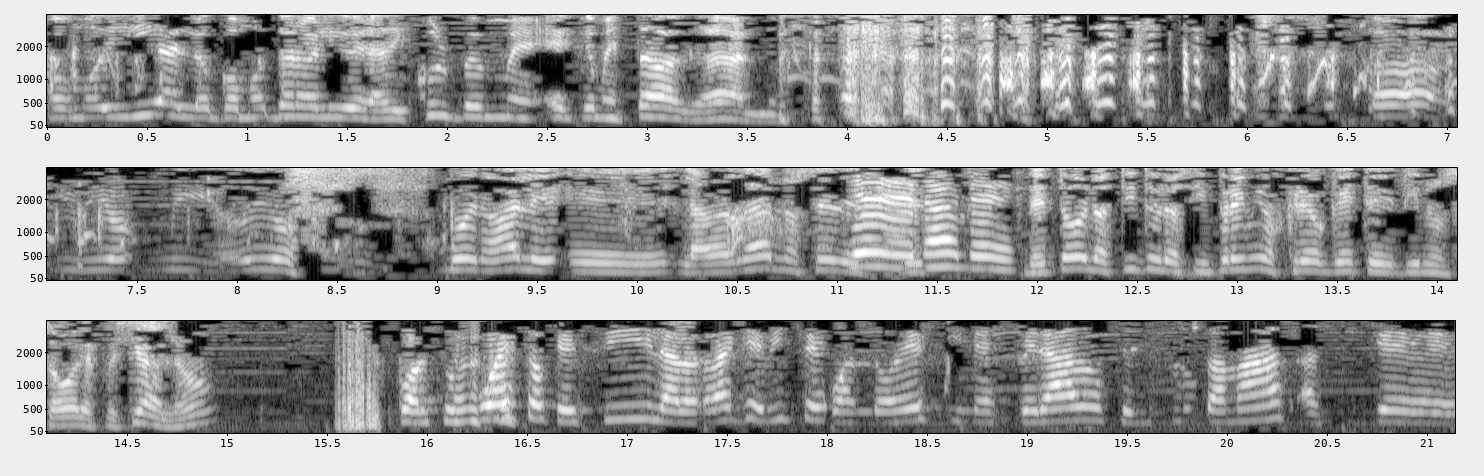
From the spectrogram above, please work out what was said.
como diría el locomotor Olivera, discúlpenme, es que me estaba cagando. Ay, Dios mío, Dios. Bueno, Ale, eh, la verdad, no sé, de, de todos los títulos y premios, creo que este tiene un sabor especial, ¿no? Por supuesto que sí, la verdad que viste cuando es inesperado se disfruta más, así que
